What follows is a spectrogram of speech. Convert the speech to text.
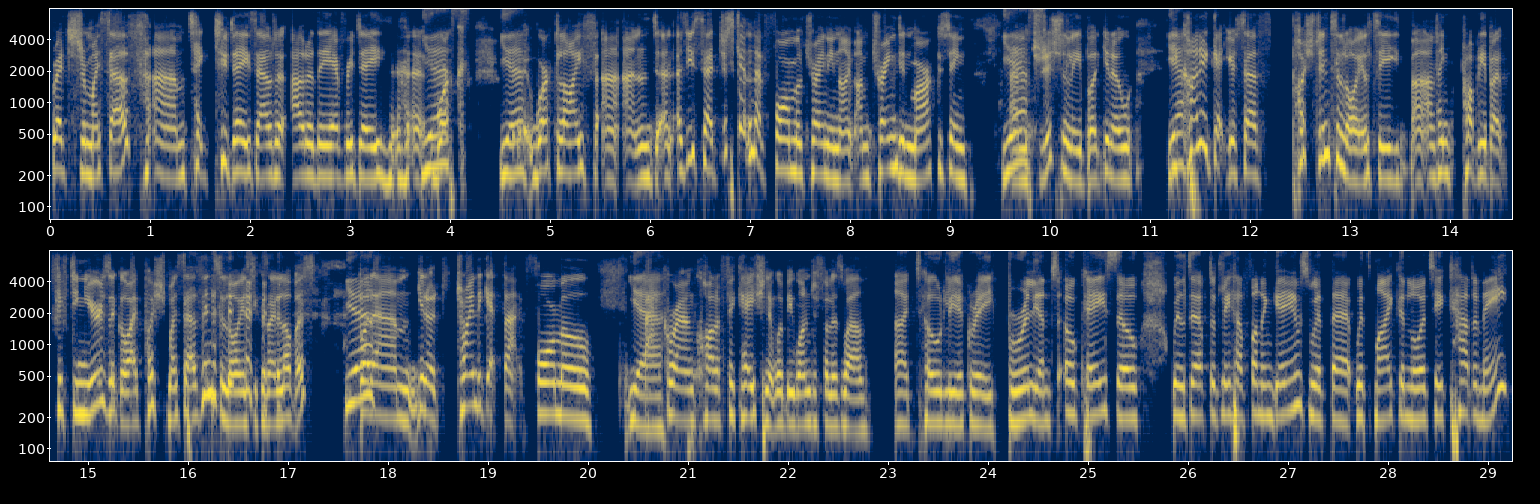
register myself, um, take two days out of, out of the everyday uh, yes. work Yeah. uh, work life, uh, and, and as you said, just getting that formal training. I'm, I'm trained in marketing um, traditionally, but you know, Yeah. you kind of get yourself pushed into loyalty. I I think probably about 15 years ago, I pushed myself into loyalty because I love it. Yeah. But um, you know, trying to get that formal yeah. background qualification, it would be wonderful as well. I totally agree. Brilliant. Okay, so we'll definitely have fun and games with uh, with Mike and Loyalty Academy.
